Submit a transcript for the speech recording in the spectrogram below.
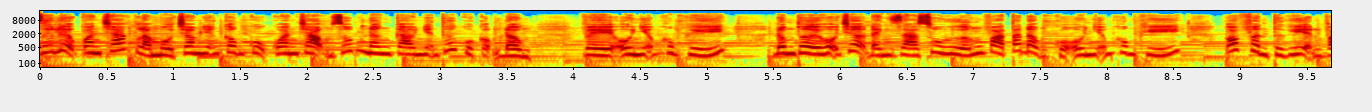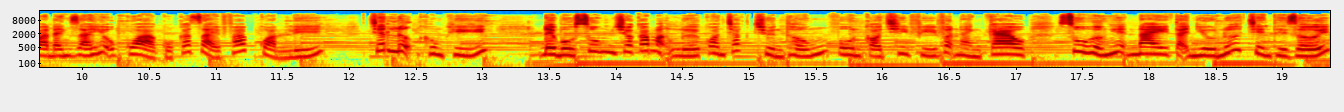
Dữ liệu quan trắc là một trong những công cụ quan trọng giúp nâng cao nhận thức của cộng đồng về ô nhiễm không khí, đồng thời hỗ trợ đánh giá xu hướng và tác động của ô nhiễm không khí, góp phần thực hiện và đánh giá hiệu quả của các giải pháp quản lý chất lượng không khí để bổ sung cho các mạng lưới quan trắc truyền thống vốn có chi phí vận hành cao. Xu hướng hiện nay tại nhiều nước trên thế giới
